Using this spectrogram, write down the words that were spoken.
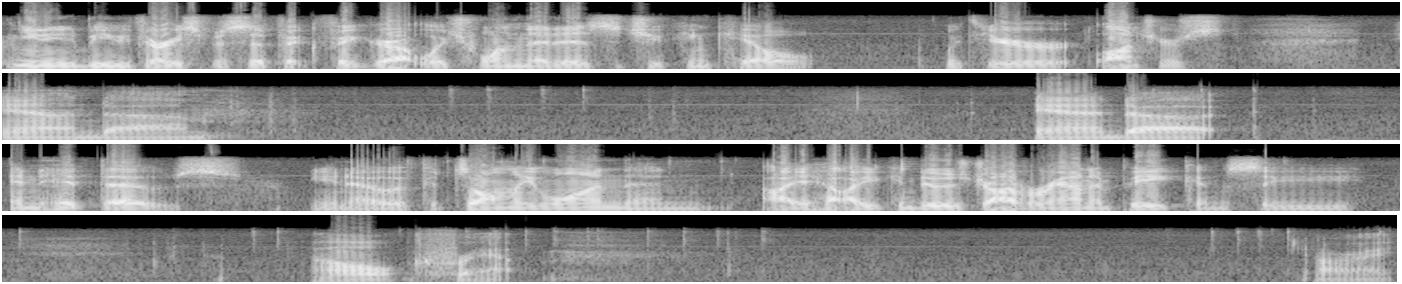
you need to be very specific, figure out which one that is that you can kill with your launchers and um, and uh, and hit those. You know, if it's only one, then all you, all you can do is drive around and peek and see. Oh crap! All right,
